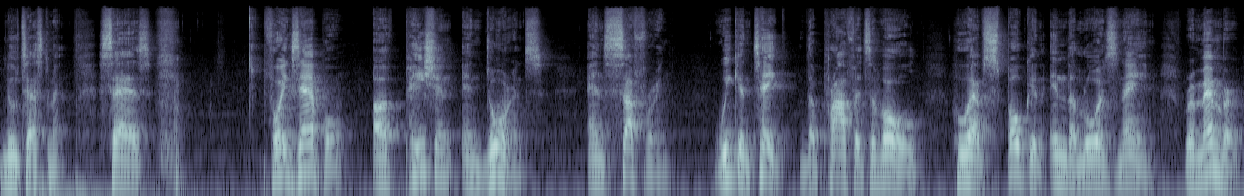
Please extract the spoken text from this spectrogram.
New Testament says, for example, of patient endurance and suffering, we can take the prophets of old who have spoken in the Lord's name. Remember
